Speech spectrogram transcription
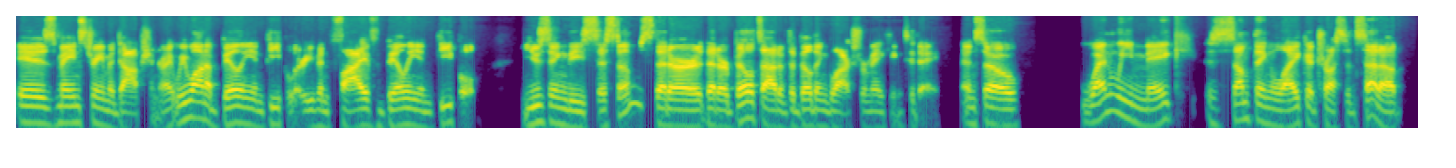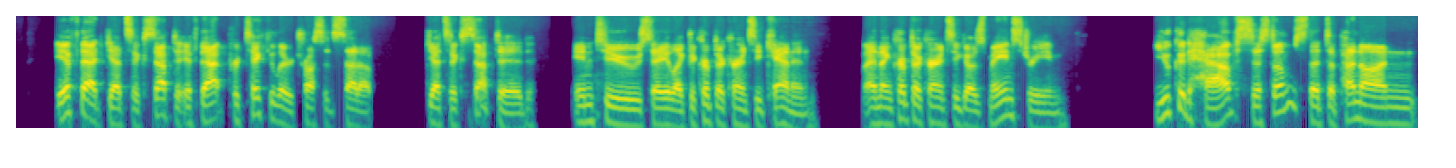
is mainstream adoption, right? We want a billion people or even 5 billion people using these systems that are that are built out of the building blocks we're making today. And so when we make something like a trusted setup, if that gets accepted, if that particular trusted setup gets accepted into, say, like the cryptocurrency canon, and then cryptocurrency goes mainstream, you could have systems that depend on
